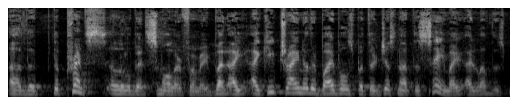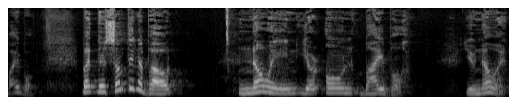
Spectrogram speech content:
uh, the, the print's a little bit smaller for me. But I, I keep trying other Bibles, but they're just not the same. I, I love this Bible. But there's something about knowing your own Bible. You know it.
